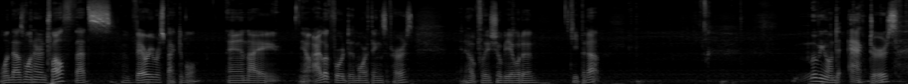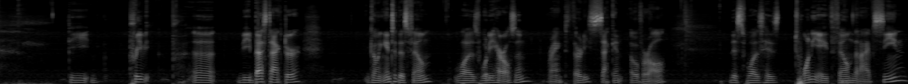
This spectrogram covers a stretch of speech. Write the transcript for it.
1112th, that's very respectable. And I, you know, I look forward to more things of hers and hopefully she'll be able to keep it up. Moving on to actors. The previous uh, the best actor going into this film was Woody Harrelson, ranked 32nd overall. This was his 28th film that I've seen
